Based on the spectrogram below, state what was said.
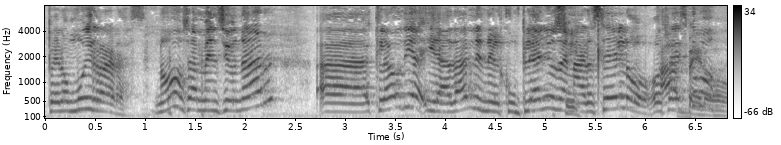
pero muy raras, ¿no? O sea, mencionar a Claudia y a Adán en el cumpleaños de Sí. Marcelo. O sea, Ah, es pero- como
